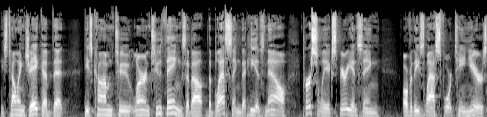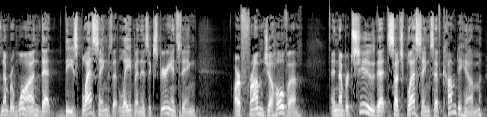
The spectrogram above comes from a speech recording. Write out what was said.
He's telling Jacob that he's come to learn two things about the blessing that he is now personally experiencing over these last 14 years. Number one, that these blessings that Laban is experiencing are from Jehovah. And number two, that such blessings have come to him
